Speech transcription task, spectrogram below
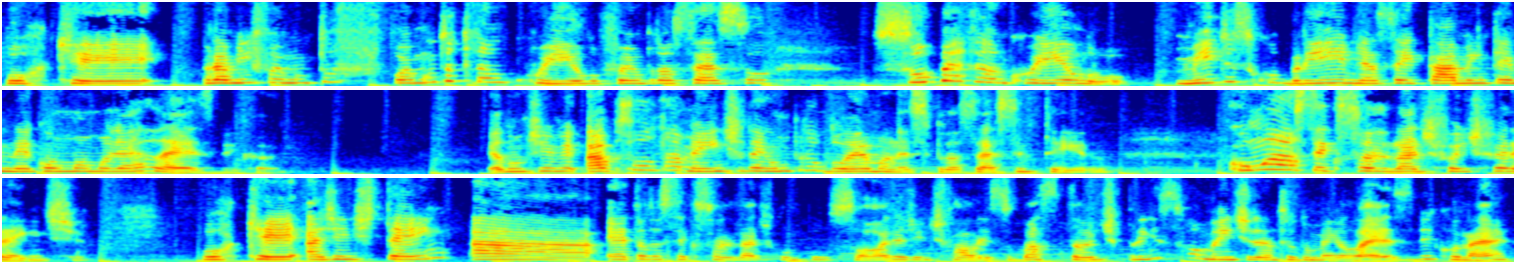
porque para mim foi muito, foi muito tranquilo, foi um processo super tranquilo me descobrir, me aceitar, me entender como uma mulher lésbica. Eu não tive absolutamente nenhum problema nesse processo inteiro. Com a sexualidade foi diferente. Porque a gente tem a heterossexualidade compulsória, a gente fala isso bastante, principalmente dentro do meio lésbico, né?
